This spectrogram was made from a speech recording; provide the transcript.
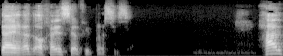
در حقیقت آخر self hypnosis هر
